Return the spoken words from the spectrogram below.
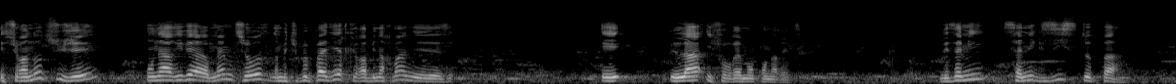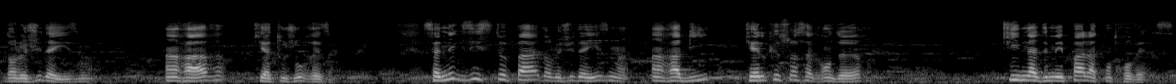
et sur un autre sujet, on est arrivé à la même chose. Non, mais tu peux pas dire que Rabbi Nachman est... Et là, il faut vraiment qu'on arrête. Les amis, ça n'existe pas dans le judaïsme un rave qui a toujours raison. Ça n'existe pas dans le judaïsme un rabbi, quelle que soit sa grandeur, qui n'admet pas la controverse.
